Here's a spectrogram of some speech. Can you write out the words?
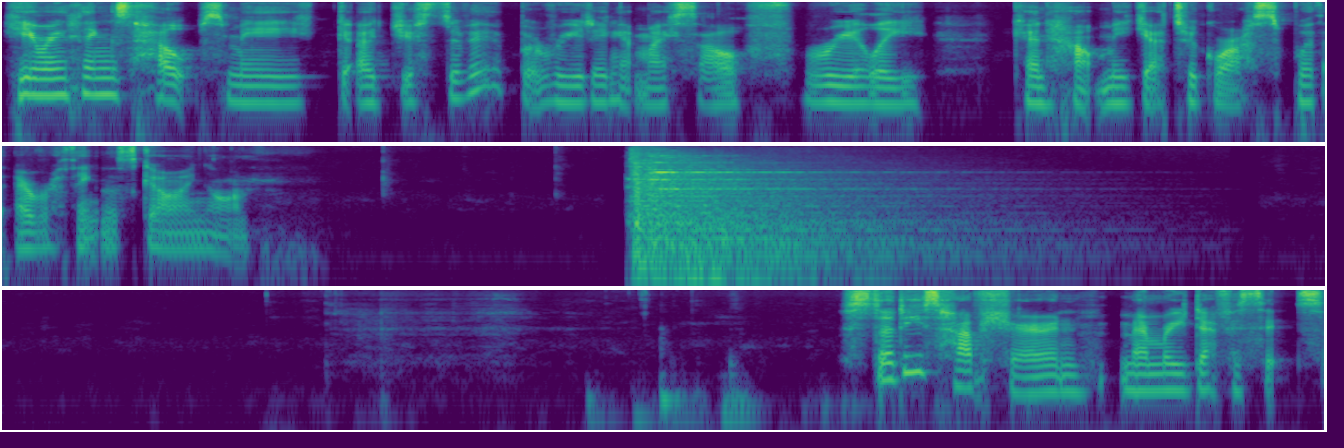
hearing things helps me get a gist of it, but reading it myself really can help me get to grasp with everything that's going on. Studies have shown memory deficits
